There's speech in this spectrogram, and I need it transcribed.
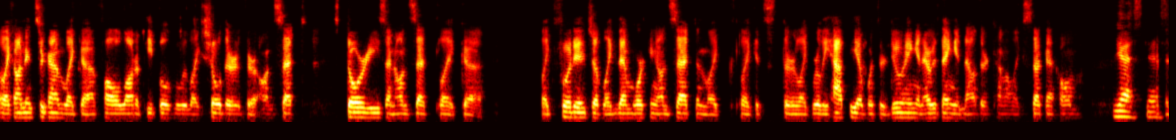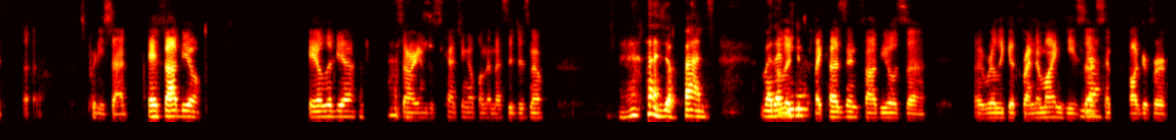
like on Instagram like uh, follow a lot of people who like show their their on set stories and on set like uh like footage of like them working on set and like like it's they're like really happy at what they're doing and everything and now they're kind of like stuck at home. Yes. Yes. It's uh, pretty sad. Hey Fabio. Hey Olivia. Sorry, I'm just catching up on the messages now. Your fans. but I mean, My cousin Fabio's a, a really good friend of mine. He's Yeah. a cinematographer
